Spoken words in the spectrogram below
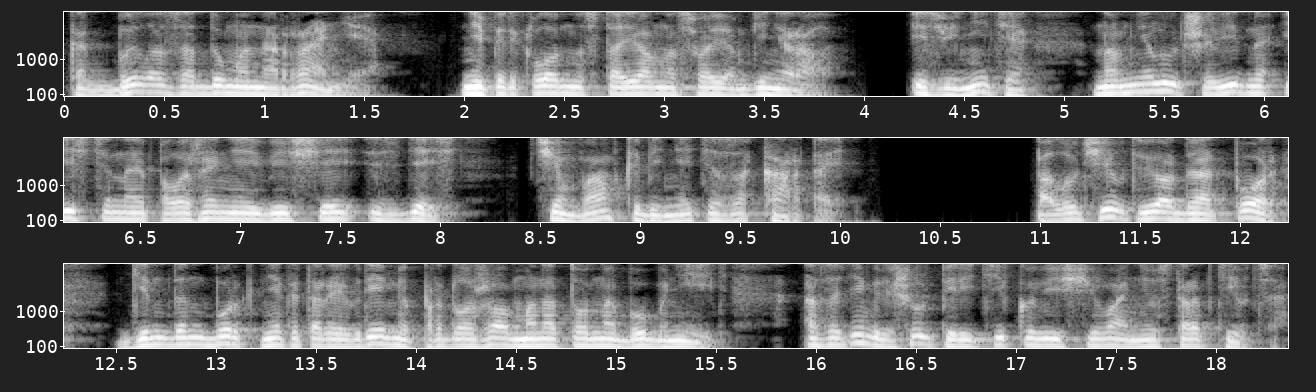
как было задумано ранее. Непереклонно стоял на своем генерал. Извините, но мне лучше видно истинное положение вещей здесь, чем вам в кабинете за картой. Получив твердый отпор, Гинденбург некоторое время продолжал монотонно бубнить, а затем решил перейти к увещеванию строптивца.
